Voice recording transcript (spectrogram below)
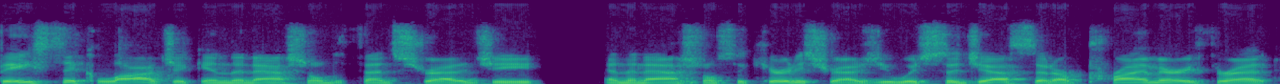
basic logic in the national defense strategy and the national security strategy, which suggests that our primary threat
